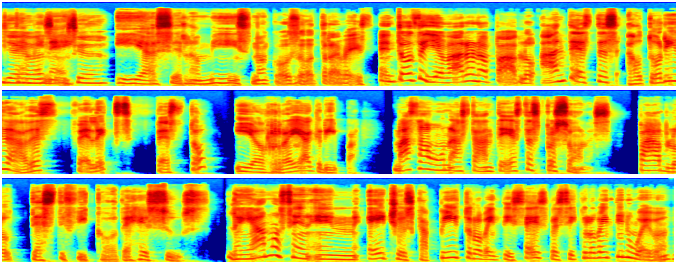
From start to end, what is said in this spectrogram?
terminé. Y hace la misma cosa otra vez. Entonces llevaron a Pablo ante estas autoridades, Félix, Festo y el rey Agripa. Más aún hasta ante estas personas, Pablo testificó de Jesús. Leamos en, Hechos capítulo 26, versículo 29.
